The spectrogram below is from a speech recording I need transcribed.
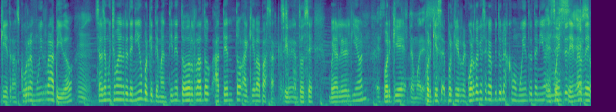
que transcurre muy rápido, Mm. se hace mucho más entretenido porque te mantiene todo el rato atento a qué va a pasar. ¿cachai? Sí, po. Entonces voy a leer el guion Es- porque- porque, porque recuerdo que ese capítulo es como muy entretenido. Es esa escena de...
